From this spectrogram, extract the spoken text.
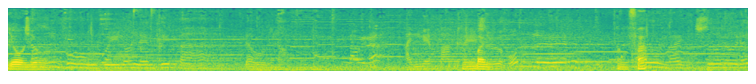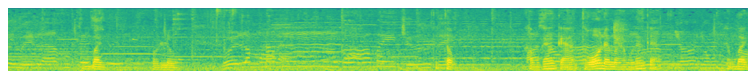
Vô vô Thông bình. Thông pháp. Thông bình. Một lù Tiếp tục. Không kháng cả Thua này mà không kháng cả Thông bình.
